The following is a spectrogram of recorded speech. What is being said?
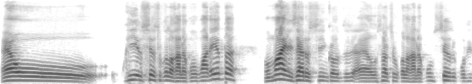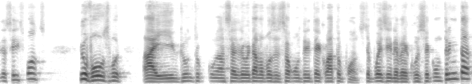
é o, o sexto colocado com 40. O mais 05 é o sétimo colocado com, com 36 pontos. E o Wolfsburg aí junto com a oitava posição com 34 pontos. Depois tem Leverkusen com 30.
